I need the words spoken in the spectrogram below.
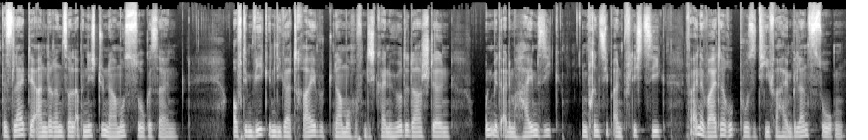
Das Leid der anderen soll aber nicht Dynamos Sorge sein. Auf dem Weg in Liga 3 wird Dynamo hoffentlich keine Hürde darstellen und mit einem Heimsieg im Prinzip ein Pflichtsieg, für eine weitere positive Heimbilanz sorgen.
